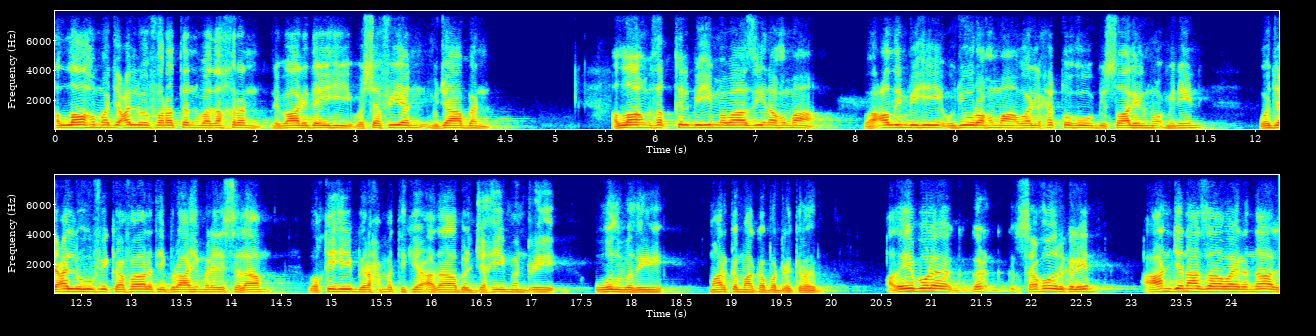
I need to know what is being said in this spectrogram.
அல்லாஹு மஜ்அல்ஹு ஃபரத்தன் வ தஹ்ரன் லிவாலிதைஹி வ ஷஃபியன் முஜாபன் اللهم ثقل به موازينهما وعظم به أجورهما والحقه بصالح المؤمنين واجعله في كفالة إبراهيم عليه السلام وقه برحمتك عذاب الجحيم என்று ஓதுவது மார்க்கமாக்கப்பட்டிருக்கிறது அதே போல க- சகோதரர்களே ஆண் ஜனாசாவாக இருந்தால்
